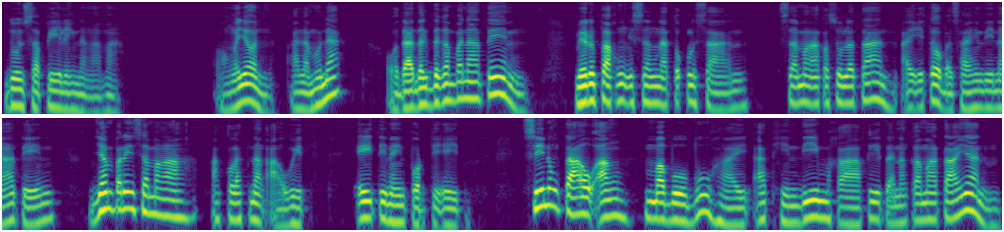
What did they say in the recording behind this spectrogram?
doon sa piling ng Ama. O ngayon, alam mo na? O dadagdagan pa natin. Meron pa akong isang natuklasan sa mga kasulatan. Ay ito, basahin din natin. Diyan pa rin sa mga aklat ng awit, 8948. Sinong tao ang mabubuhay at hindi makakita ng kamatayan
